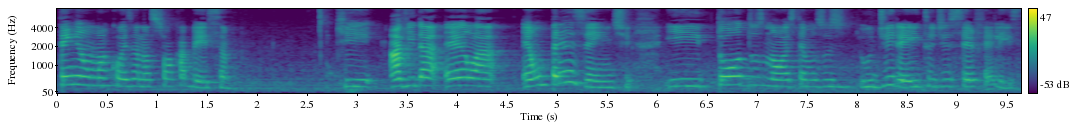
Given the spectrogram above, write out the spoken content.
tenha uma coisa na sua cabeça que a vida ela é um presente e todos nós temos o, direito de ser feliz.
